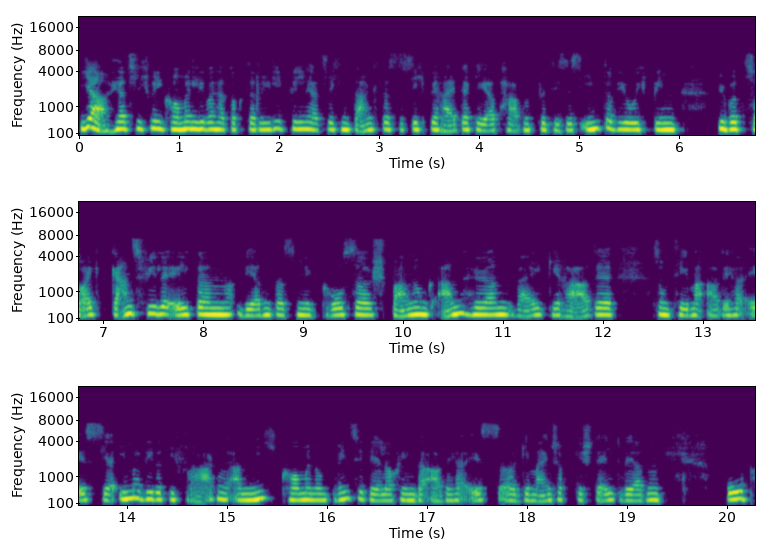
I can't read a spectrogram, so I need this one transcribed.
Ja, herzlich willkommen, lieber Herr Dr. Riedl. Vielen herzlichen Dank, dass Sie sich bereit erklärt haben für dieses Interview. Ich bin überzeugt, ganz viele Eltern werden das mit großer Spannung anhören, weil gerade zum Thema ADHS ja immer wieder die Fragen an mich kommen und prinzipiell auch in der ADHS-Gemeinschaft gestellt werden, ob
